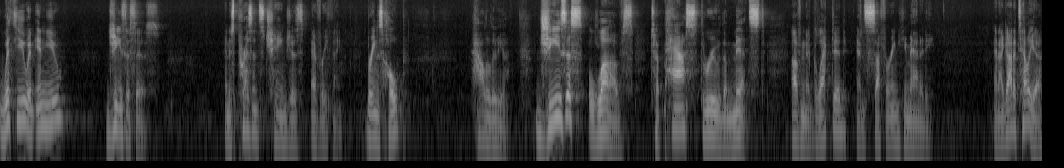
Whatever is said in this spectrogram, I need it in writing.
with you and in you? Jesus is. And his presence changes everything, brings hope. Hallelujah. Jesus loves to pass through the midst of neglected and suffering humanity. And I got to tell you,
